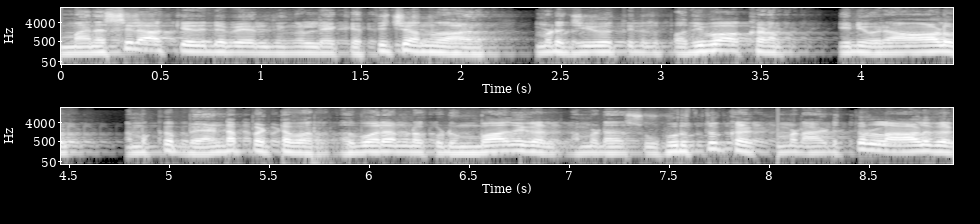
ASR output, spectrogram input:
മനസ്സിലാക്കിയതിന്റെ പേരിൽ നിങ്ങളിലേക്ക് എത്തിച്ചു തന്നതാണ്. നമ്മുടെ ജീവിതത്തിൽ ഇത് പതിവാക്കണം. ഇനി ഒരാളും നമുക്ക് വേണ്ടപ്പെട്ടവർ അതുപോലെ നമ്മുടെ കുടുംബാദികൾ നമ്മുടെ സുഹൃത്തുക്കൾ നമ്മുടെ അടുത്തുള്ള ആളുകൾ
